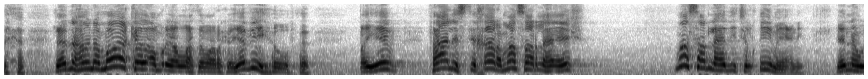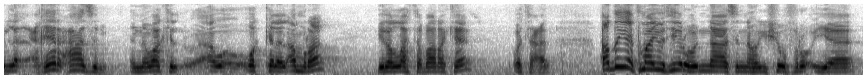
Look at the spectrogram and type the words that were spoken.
لأنه هنا ما كان الأمر إلى الله تبارك يبيه هو. طيب فالاستخارة ما صار لها إيش؟ ما صار لها هذيك القيمة يعني لأنه غير عازم أنه واكل وكل الأمر إلى الله تبارك وتعالى. قضية ما يثيره الناس أنه يشوف رؤية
